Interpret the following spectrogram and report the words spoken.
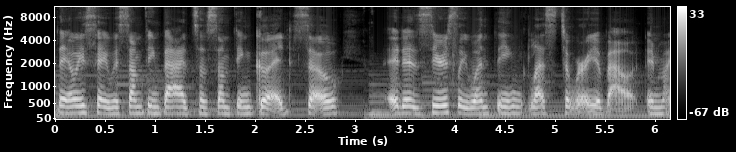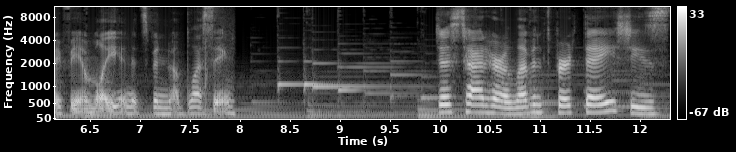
They always say with something bad, so something good. So it is seriously one thing less to worry about in my family, and it's been a blessing. Just had her 11th birthday. She's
